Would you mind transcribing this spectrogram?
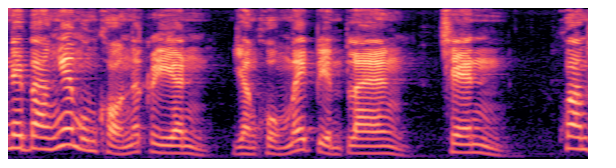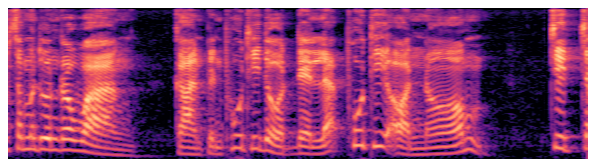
ในบางแง่มุมของนักเรียนยังคงไม่เปลี่ยนแปลง เช่น ความสมดุลระหว่าง การเป็นผู้ที่โดดเด่นและผู้ที่อ่อนน้อม จิตใจ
